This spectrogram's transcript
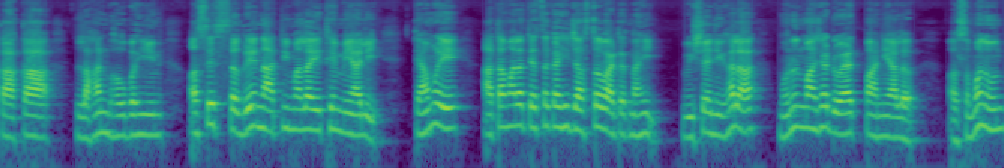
काका लहान भाऊ बहीण असे सगळे नाती मला इथे मिळाली. त्यामुळे आता मला त्याचं काही जास्त वाटत नाही. विषय निघाला म्हणून माझ्या डोळ्यात पाणी आलं. असं म्हणून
